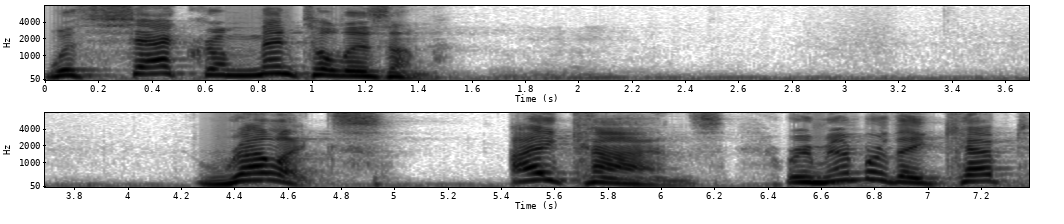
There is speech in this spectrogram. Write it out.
with sacramentalism. Relics, icons. Remember, they kept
